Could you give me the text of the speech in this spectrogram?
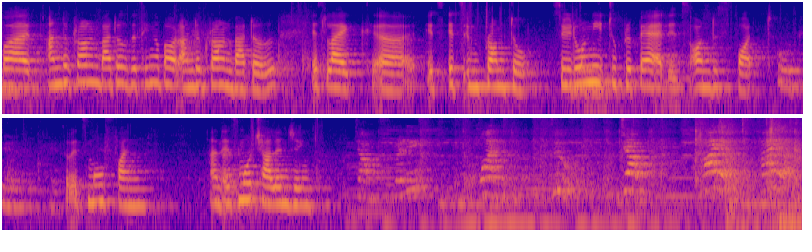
But underground battle, the thing about underground battle is like uh, it's it's impromptu. So you don't need to prepare it; it's on the spot. Okay. So it's more fun and it's more challenging. Jump. Ready? One, two, jump. はく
